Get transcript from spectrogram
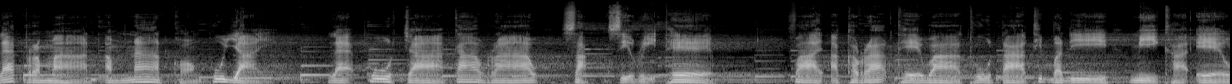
และประมาทอำนาจของผู้ใหญ่ และพูดจาก้าวร้าว ศักดิ์สิริเทพ ฝ่ายอัครเทวาทูตาธิบดีมีคาเอล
